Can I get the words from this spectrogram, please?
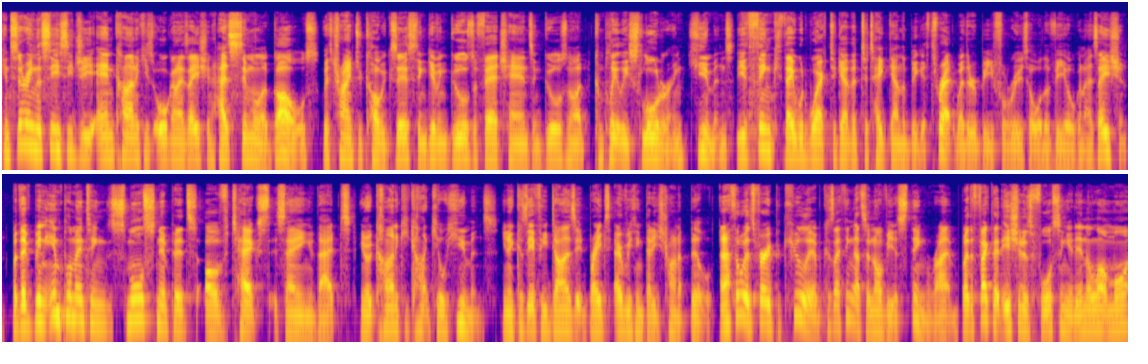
Considering the CCG and Kaneki's organization has similar goals, with trying to coexist and giving ghouls a fair chance and ghouls not completely slaughtering humans, do you'd think they would work together to take down the bigger threat, whether it be Furuta or the V organization. But they've been implementing small snippets of text saying that, you know, Kaneki can't kill humans, you know, because if he does, it breaks everything that he's trying to build. And I thought it's very peculiar because I think that's an obvious thing, right? But the fact that Ishida's forcing it in a lot more,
